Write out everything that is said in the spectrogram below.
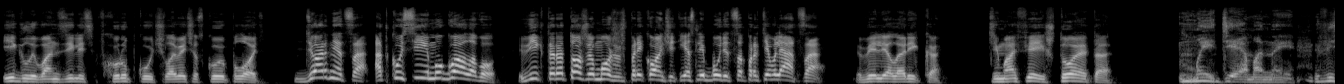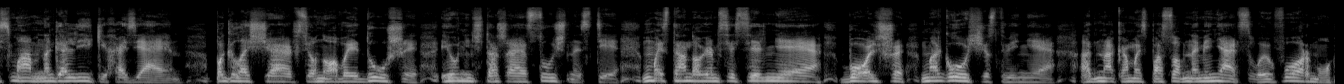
Иглы вонзились в хрупкую человеческую плоть. «Дернется! Откуси ему голову! Виктора тоже можешь прикончить, если будет сопротивляться!» — велела Рикка. «Тимофей, что это?» Мы, демоны, весьма многолики, хозяин. Поглощая все новые души и уничтожая сущности, мы становимся сильнее, больше, могущественнее. Однако мы способны менять свою форму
